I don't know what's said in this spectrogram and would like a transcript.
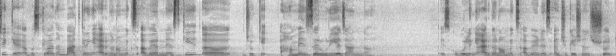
ठीक है, अब उसके बाद हम बात करेंगे एर्गोनॉमिक्स अवेयरनेस की जो कि हमें ज़रूरी है जानना। इसको बोलेंगे एर्गोनॉमिक्स अवेयरनेस एजुकेशन शुड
